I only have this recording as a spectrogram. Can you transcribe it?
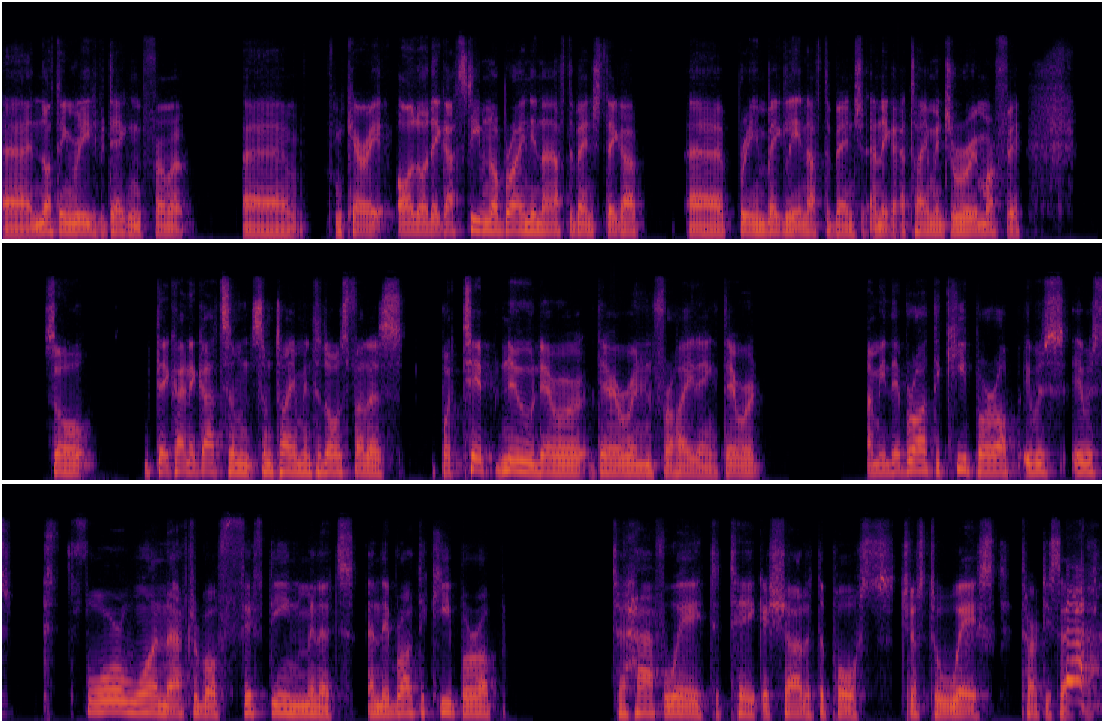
uh, nothing really to be taken from it um, from Kerry. Although they got Stephen O'Brien in off the bench, they got uh, Brian Begley in off the bench, and they got time into Rory Murphy. So they kind of got some some time into those fellas. But Tip knew they were they were in for hiding. They were I mean, they brought the keeper up. It was it was four one after about fifteen minutes, and they brought the keeper up to halfway to take a shot at the posts just to waste thirty seconds.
